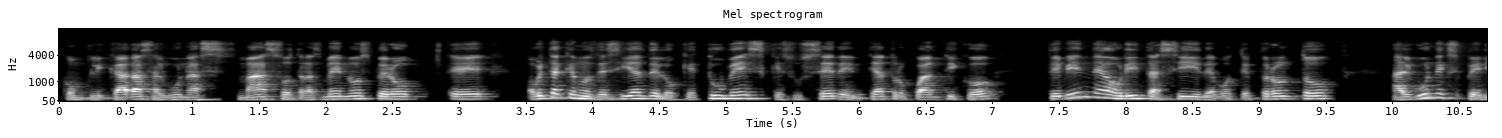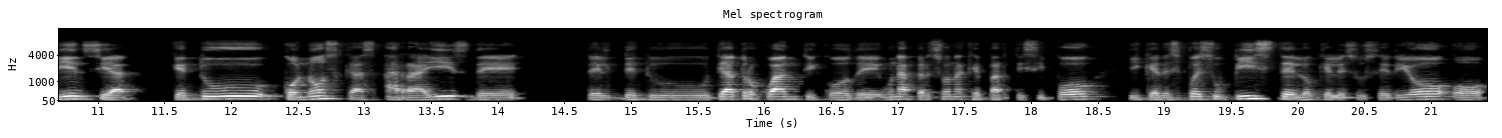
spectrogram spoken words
complicadas, algunas más, otras menos, pero eh, ahorita que nos decías de lo que tú ves que sucede en teatro cuántico, ¿te viene ahorita sí, de bote pronto, alguna experiencia que tú conozcas a raíz de de, de, tu teatro cuántico, de una persona que participó y que después supiste lo que le sucedió o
